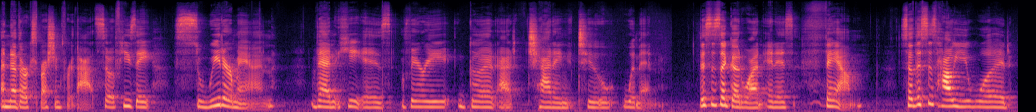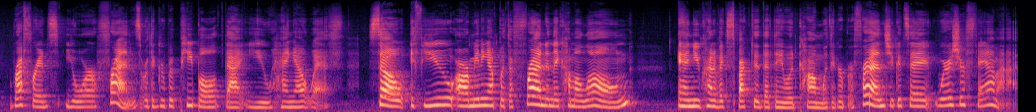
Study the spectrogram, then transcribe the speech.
another expression for that. So if he's a sweeterman, then he is very good at chatting to women. This is a good one. It is fam. So, this is how you would reference your friends or the group of people that you hang out with. So, if you are meeting up with a friend and they come alone and you kind of expected that they would come with a group of friends, you could say, Where's your fam at?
